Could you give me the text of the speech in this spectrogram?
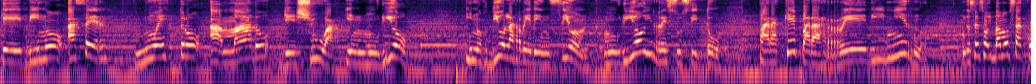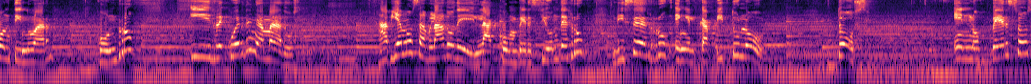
que vino a ser nuestro amado Yeshua, quien murió y nos dio la redención, murió y resucitó. ¿Para qué? Para redimirnos. Entonces hoy vamos a continuar con Ruth. Y recuerden, amados, habíamos hablado de la conversión de Ruth. Dice Ruth en el capítulo 2, en los versos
